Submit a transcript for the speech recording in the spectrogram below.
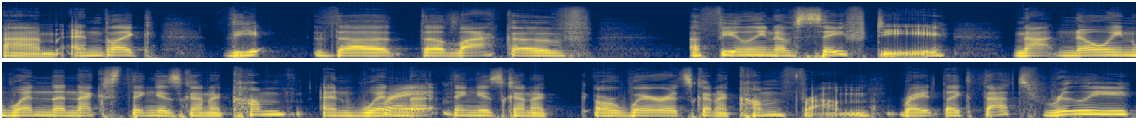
um, and like the the the lack of a feeling of safety not knowing when the next thing is going to come and when Right. that thing is going to or where it's going to come from right? Like that's really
